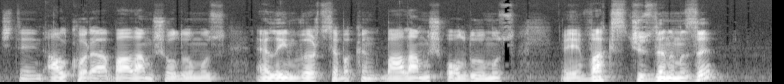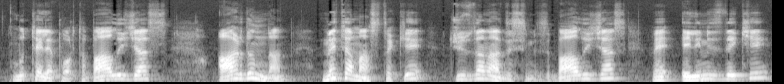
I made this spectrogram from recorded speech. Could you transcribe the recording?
işte Alcor'a bağlanmış olduğumuz Alien Words'e bakın bağlanmış olduğumuz e, Vax cüzdanımızı bu teleporta bağlayacağız. Ardından Metamask'taki cüzdan adresimizi bağlayacağız ve elimizdeki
